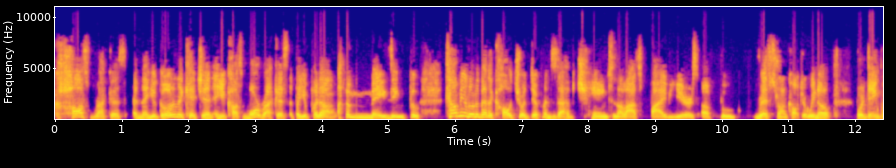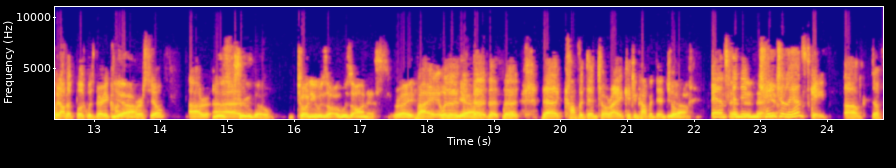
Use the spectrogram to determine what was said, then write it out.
cause ruckus, and then you go in the kitchen and you cause more ruckus, but you put out amazing food. Tell me a little bit of cultural differences that have changed in the last five years of food restaurant culture. We know Bourdain put out a book was very Yeah. controversial. Uh, It was uh, true though. Tony was was honest, right? Right. It was Yeah. the, the, the, the confidential, right? Kitchen confidential. Yeah. And, and, And they that- changed the landscape of the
